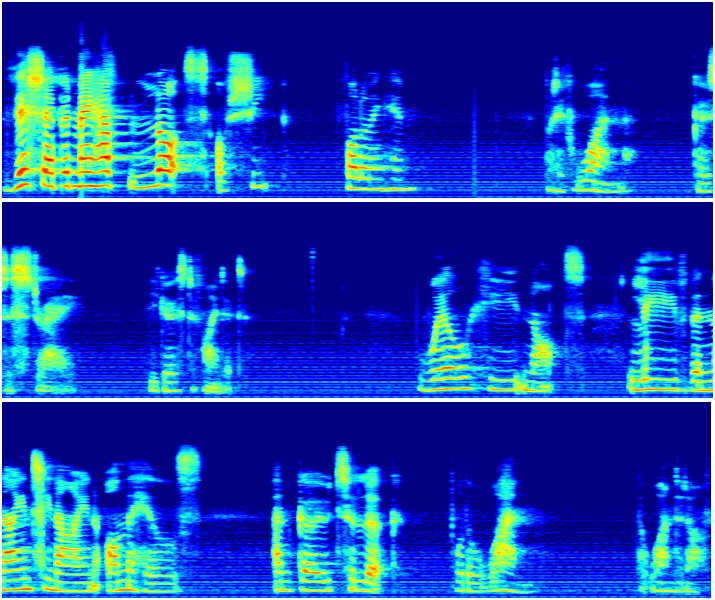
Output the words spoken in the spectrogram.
This shepherd may have lots of sheep following him, but if one goes astray, he goes to find it. Will he not leave the 99 on the hills and go to look for the one that wandered off?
